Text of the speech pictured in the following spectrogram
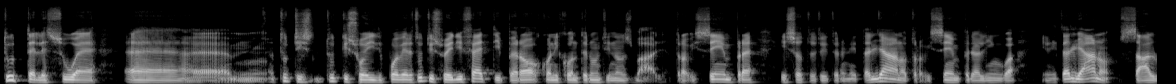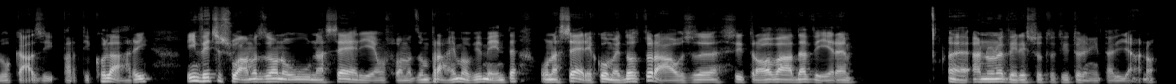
tutte le sue eh, tutti, tutti suoi, può avere tutti i suoi difetti, però con i contenuti non sbaglia. Trovi sempre il sottotitolo in italiano, trovi sempre la lingua in italiano, salvo casi particolari. Invece su Amazon una serie, su Amazon Prime ovviamente, una serie come Doctor House si trova ad avere eh, a non avere i sottotitoli in italiano.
